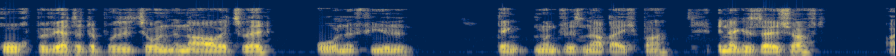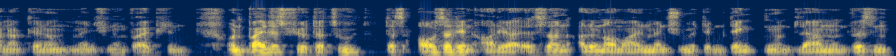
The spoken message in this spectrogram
hochbewertete Positionen in der Arbeitswelt, ohne viel Denken und Wissen erreichbar, in der Gesellschaft, Anerkennung, Männchen und Weibchen. Und beides führt dazu, dass außer den ADHS-Lern alle normalen Menschen mit dem Denken und Lernen und Wissen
